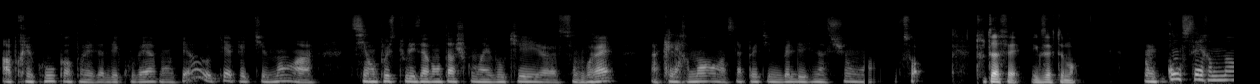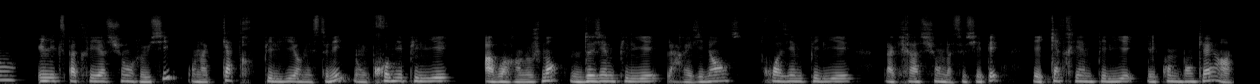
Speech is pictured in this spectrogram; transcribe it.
après coup, quand on les a découverts, ben, on se dit, ah ok, effectivement, euh, si en plus tous les avantages qu'on a évoqués euh, sont vrais, bah, clairement, ça peut être une belle destination pour soi. Tout à fait, exactement. Donc, concernant une expatriation réussie, on a quatre piliers en Estonie. Donc, premier pilier, avoir un logement. Deuxième pilier, la résidence. Troisième pilier, la création de la société. Et quatrième pilier, les comptes bancaires.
